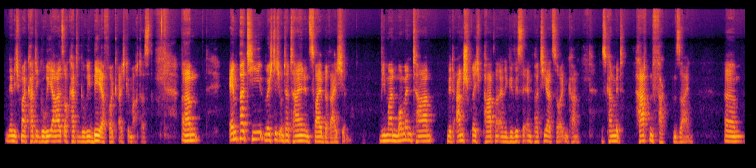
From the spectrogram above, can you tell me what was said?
nenne ich mal Kategorie A als auch Kategorie B erfolgreich gemacht hast. Ähm, Empathie möchte ich unterteilen in zwei Bereiche. Wie man momentan mit Ansprechpartnern eine gewisse Empathie erzeugen kann. Das kann mit harten Fakten sein. Ähm,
